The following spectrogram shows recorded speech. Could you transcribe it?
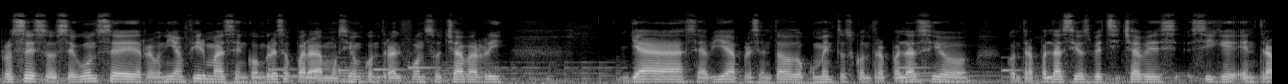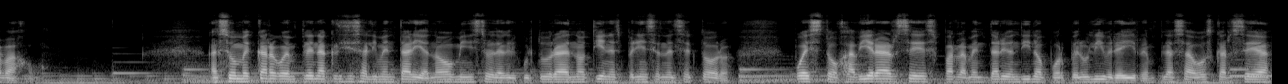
Procesos. Según se reunían firmas en Congreso para moción contra Alfonso Chavarri, ya se había presentado documentos contra Palacio, contra Palacios, Betsy Chávez sigue en trabajo. Asume cargo en plena crisis alimentaria, nuevo ministro de Agricultura, no tiene experiencia en el sector. Puesto Javier Arce es parlamentario andino por Perú Libre y reemplaza a Oscar Sea,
